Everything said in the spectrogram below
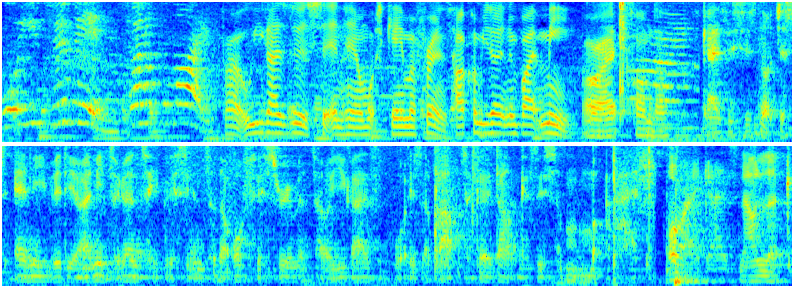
What are you doing? Turn off the mic. Bro, all you guys do is sit in here and watch Game of Thrones. How come you don't invite me? Alright, calm down. Guys, this is not just any video. I need to go and take this into the office room and tell you guys what is about to go down because it's mad. Alright guys, now look.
